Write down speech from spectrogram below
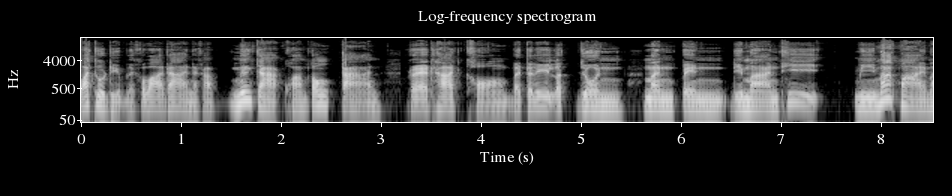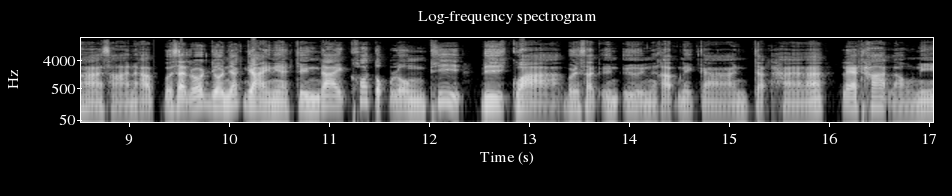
วัตถุดิบเลยก็ว่าได้นะครับ เนื่องจากความต้องการแร่ธาตุของแบตเตอรี่รถยนต์ มันเป็นดีมานที่ มีมากมายมหาศาลนะครับ บริษัทรถยนต์ยักษ์ใหญ่เนี่ยจึงได้ข้อตกลงที่ดีกว่าบริษัทอื่นๆนะครับในการจัดหาแร่ธาตุเหล่านี้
